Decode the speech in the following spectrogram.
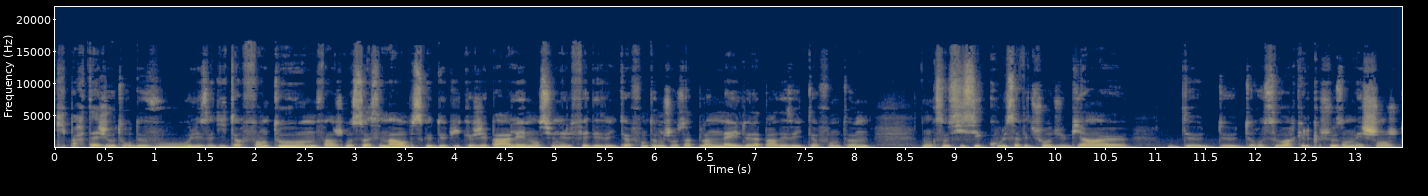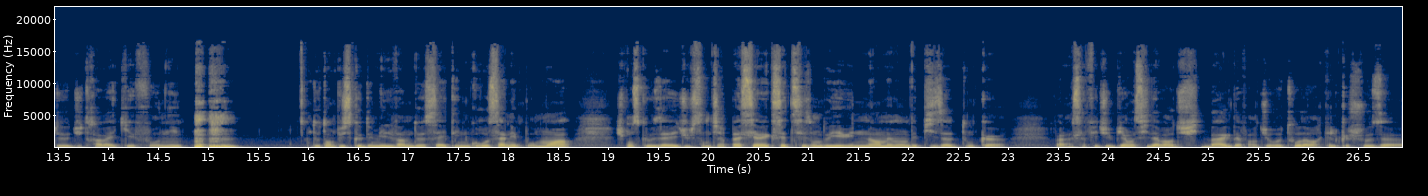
qui partagez autour de vous, les auditeurs fantômes. Enfin, je reçois, c'est marrant parce que depuis que j'ai parlé, mentionné le fait des auditeurs fantômes, je reçois plein de mails de la part des auditeurs fantômes. Donc ça aussi, c'est cool, ça fait toujours du bien euh, de, de, de, recevoir quelque chose en échange du travail qui est fourni. D'autant plus que 2022, ça a été une grosse année pour moi. Je pense que vous avez dû le sentir passer avec cette saison 2. Il y a eu énormément d'épisodes, donc voilà, ça fait du bien aussi d'avoir du feedback, d'avoir du retour, d'avoir quelque chose euh,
